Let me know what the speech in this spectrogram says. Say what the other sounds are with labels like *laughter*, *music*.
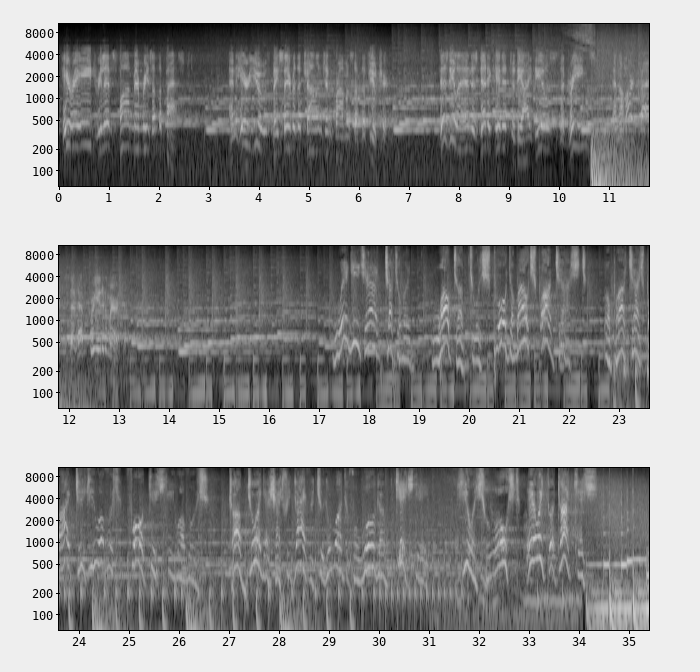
Here age relives fond memories of the past. And here youth may savor the challenge and promise of the future. Disneyland is dedicated to the ideals, the dreams, and the hard facts that have created America. Ladies and gentlemen, welcome to Explore the Mouse podcast, a podcast by Disney lovers for Disney lovers. Come join us as we dive into the wonderful world of Disney. Here is your host, Eric Agantis.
